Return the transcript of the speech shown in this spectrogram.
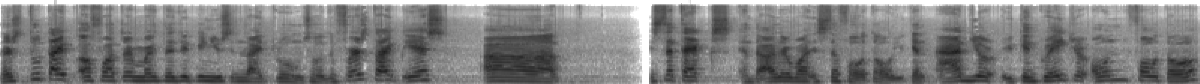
there's two type of watermark that you can use in Lightroom. So the first type is uh, is the text and the other one is the photo. You can add your you can create your own photo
